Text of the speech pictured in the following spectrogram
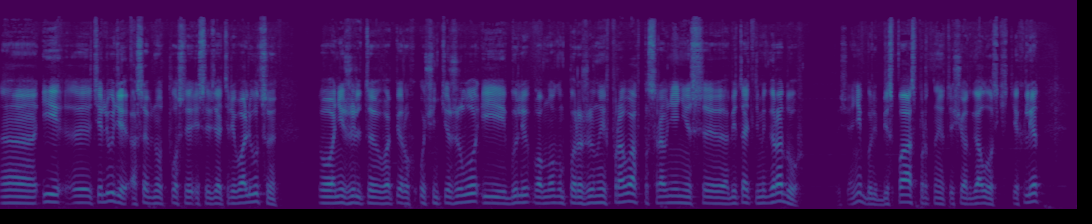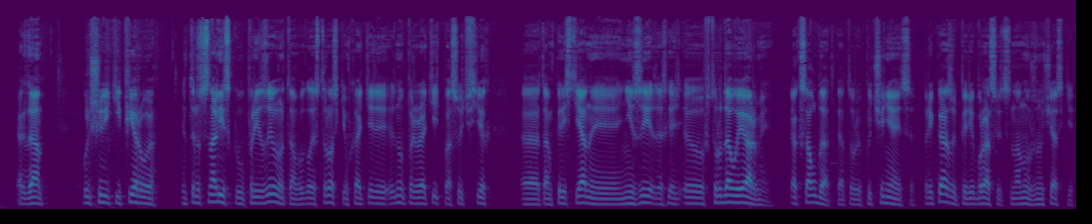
э, и э, эти люди, особенно вот после, если взять революцию, то они жили-то, во-первых, очень тяжело и были во многом поражены в правах по сравнению с э, обитателями городов. То есть они были беспаспортные, это еще отголоски тех лет, когда большевики первого интернационалистского призыва там, во главе с Троцким хотели ну, превратить, по сути, всех э, там, крестьян и низы так сказать, э, в трудовые армии, как солдат, который подчиняется приказу, перебрасывается на нужные участки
